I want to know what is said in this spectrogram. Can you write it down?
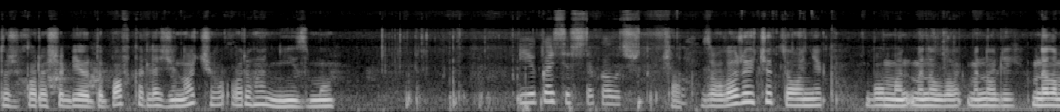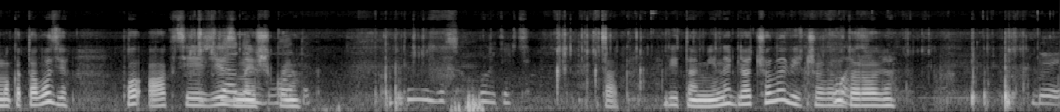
Дуже хороша біодобавка для жіночого організму. І якась ось така от штучка. Так, зволожуючий тонік. Був минуло, минулій, в минулому каталозі по акції зі знижкою. Так, вітаміни для чоловічого Ой. здоров'я. Диви,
